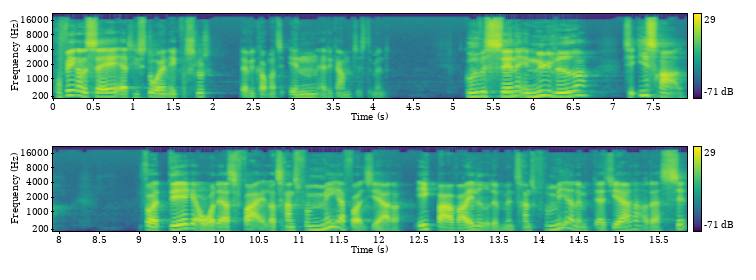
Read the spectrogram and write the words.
Profeterne sagde, at historien ikke var slut, da vi kommer til enden af det gamle testament. Gud vil sende en ny leder til Israel, for at dække over deres fejl og transformere folks hjerter. Ikke bare vejlede dem, men transformere dem, deres hjerter og deres sind,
